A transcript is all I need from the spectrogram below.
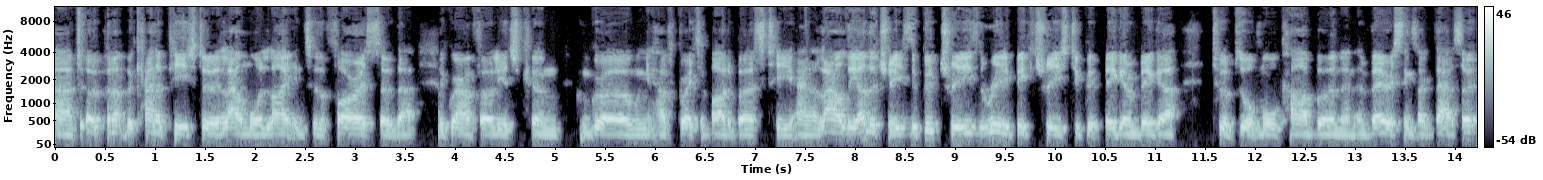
uh, to open up the canopies to allow more light into the forest so that the ground foliage can, can grow and we can have greater biodiversity and allow the other trees, the good trees, the really big trees to get bigger and bigger to absorb more carbon and, and various things like that. So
